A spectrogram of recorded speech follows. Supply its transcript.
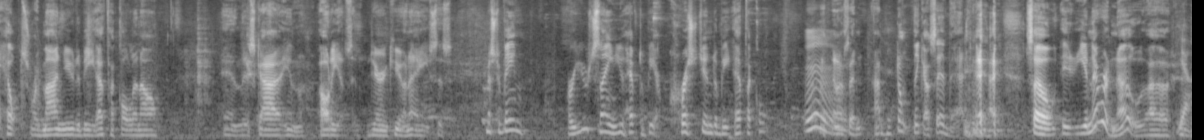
helps remind you to be ethical and all. And this guy in the audience during Q and A says, "Mr. Beam, are you saying you have to be a Christian to be ethical?" And I said, "I don't think I said that." so you never know. Uh, Yeah.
